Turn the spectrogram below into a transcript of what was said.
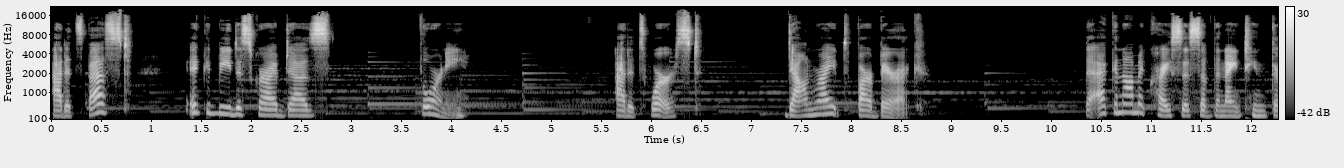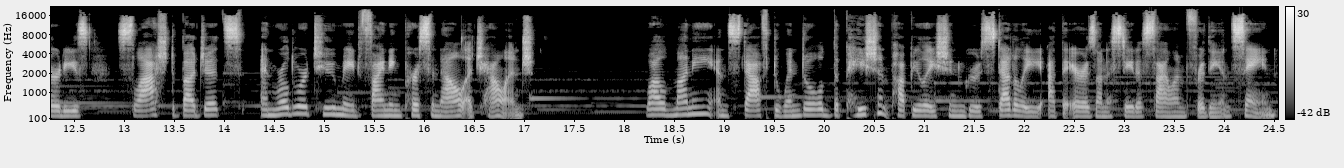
At its best, it could be described as thorny. At its worst, downright barbaric. The economic crisis of the 1930s slashed budgets, and World War II made finding personnel a challenge. While money and staff dwindled, the patient population grew steadily at the Arizona State Asylum for the Insane.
